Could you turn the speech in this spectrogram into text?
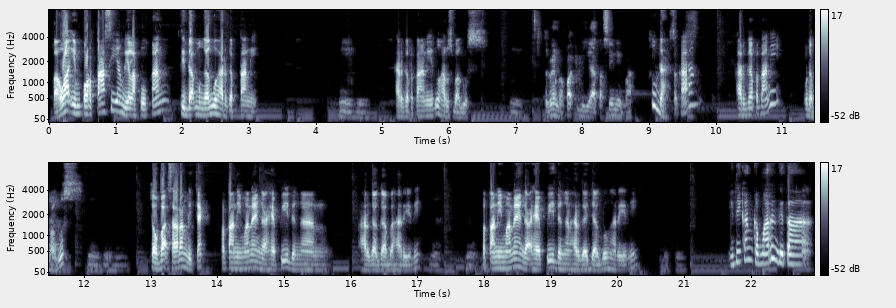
bahwa importasi yang dilakukan tidak mengganggu harga petani. Mhm. Harga petani itu harus bagus. Tapi kan Bapak di atas ini, Pak. Sudah, sekarang harga petani udah Ya. bagus. Mhm. Coba sekarang dicek petani mana yang nggak happy dengan harga gabah hari ini. Ya, ya. Petani mana yang nggak happy dengan harga jagung hari ini. Ini kan kemarin kita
